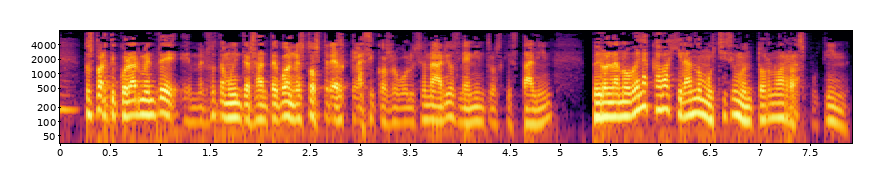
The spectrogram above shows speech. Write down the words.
Entonces, particularmente, eh, me resulta muy interesante, bueno, estos tres clásicos revolucionarios, Lenin, Trotsky, Stalin, pero la novela acaba girando muchísimo en torno a Rasputín,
